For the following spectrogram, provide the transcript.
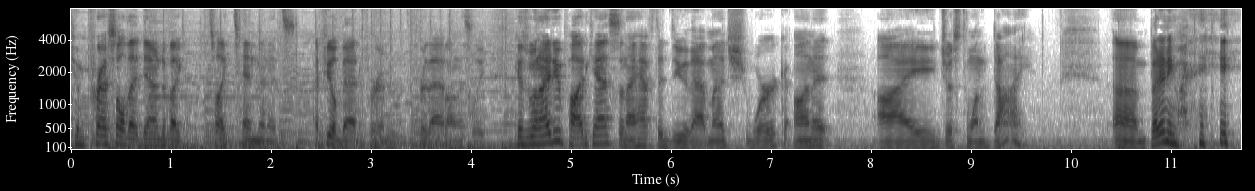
compress all that down to like to like 10 minutes. I feel bad for him for that, honestly, because when I do podcasts and I have to do that much work on it, I just want to die. Um, but anyway.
